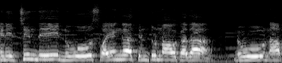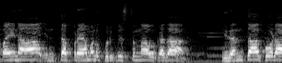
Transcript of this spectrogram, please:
నేను ఇచ్చింది నువ్వు స్వయంగా తింటున్నావు కదా. నువ్వు నా పైన ఇంత ప్రేమను కురిపిస్తున్నావు కదా. ఇదంతా కూడా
